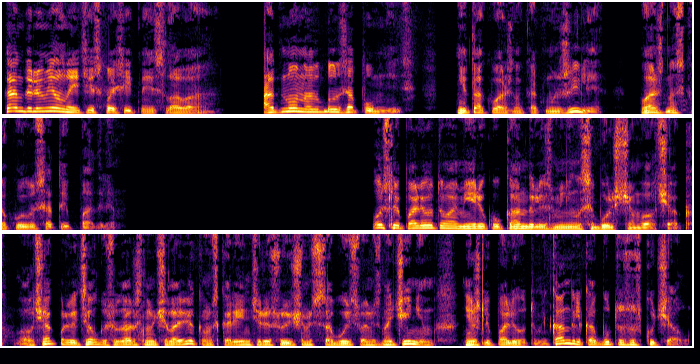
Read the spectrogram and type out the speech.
Кандель умел найти спасительные слова. Одно надо было запомнить. Не так важно, как мы жили, важно, с какой высоты падали. После полета в Америку Кандель изменился больше, чем Волчак. Волчак прилетел государственным человеком, скорее интересующимся собой своим значением, нежели полетами. Кандель как будто заскучал.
